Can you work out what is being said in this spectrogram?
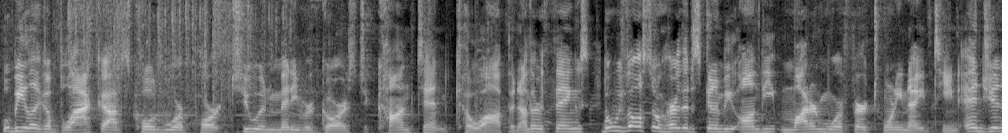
will be like a Black Ops Cold War Part 2 in many regards to content, co-op, and other things, but we've also heard that it's going to be on the Modern Warfare 2019 engine,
